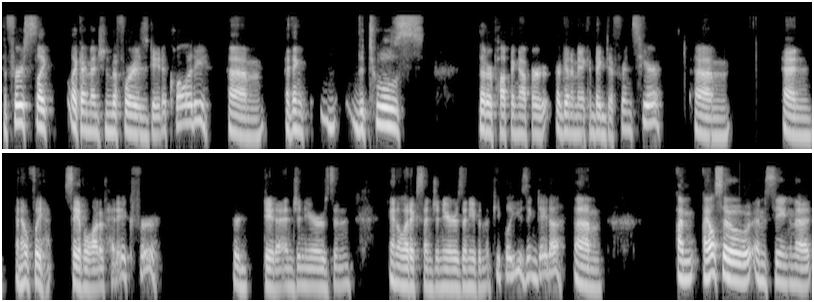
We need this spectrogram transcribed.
the first, like like I mentioned before, is data quality. Um, I think the tools that are popping up are, are going to make a big difference here, um, and and hopefully save a lot of headache for for data engineers and analytics engineers and even the people using data. Um, I'm I also am seeing that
